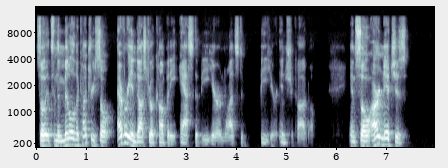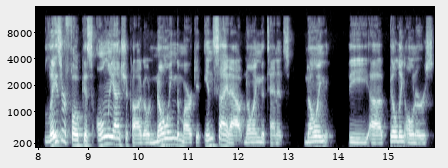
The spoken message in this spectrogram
So it's in the middle of the country. So every industrial company has to be here and wants to be here in Chicago. And so our niche is laser focus only on Chicago, knowing the market inside out, knowing the tenants, knowing the uh, building owners,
